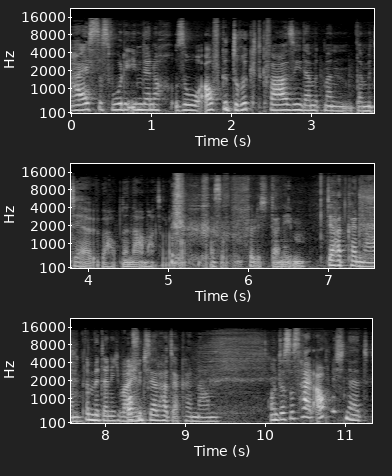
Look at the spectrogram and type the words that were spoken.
heißt es, wurde ihm der noch so aufgedrückt quasi, damit man, damit er überhaupt einen Namen hat oder so. Also völlig daneben. Der hat keinen Namen. Damit er nicht weint. Offiziell hat er keinen Namen. Und das ist halt auch nicht nett.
